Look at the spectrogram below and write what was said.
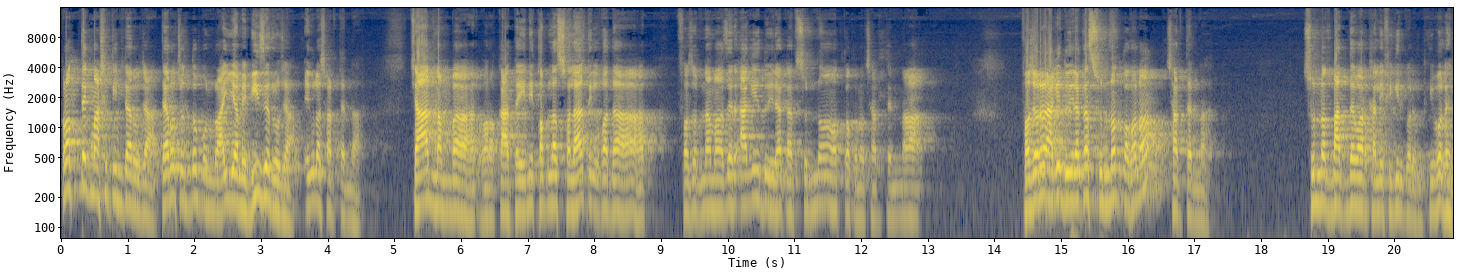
প্রত্যেক মাসে তিনটা রোজা, তেরো, চোদ্দ, পনেরো, আইয়ামে বীজের রোজা, এগুলা ছাড়তেন না। চার নাম্বার ওরকাতাইনি কবলা সলাতিল গদাত ফজর নামাজের আগে দুই রাকাত সুন্নত কখনো ছাড়তেন না। ফজরের আগে দুই রাকাত সুন্নত কখনো ছাড়তেন না। সুন্নত বাদ দেওয়ার খালি ফিকির করেন, কি বলেন?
